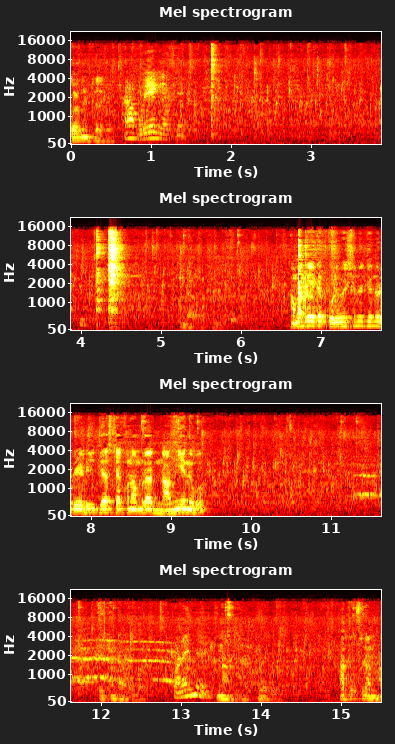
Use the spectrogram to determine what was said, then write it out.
কয় মিনিট লাগবে হ্যাঁ হয়ে গেছে। আমাদের এটা পরিবেশনের জন্য রেডি জাস্ট এখন আমরা নামিয়ে নেব। না হ্যাঁ যাবে কিছু রান্না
